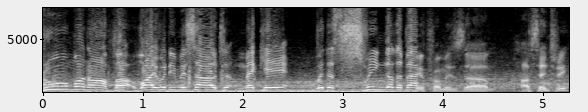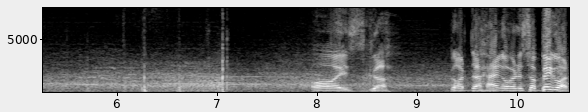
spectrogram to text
Room on offer. Why would he miss out? McKay with a swing of the bat. from his um, half century. Oh, he's got, got the hang of it. It's a big one.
